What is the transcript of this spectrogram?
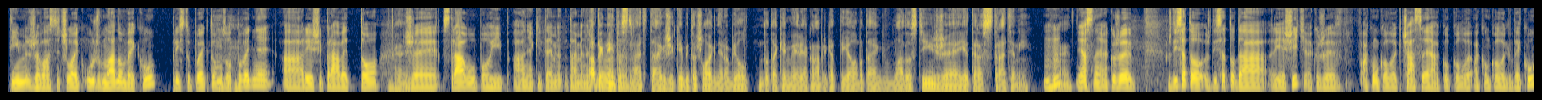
tým, že vlastne človek už v mladom veku pristupuje k tomu zodpovedne a rieši práve to, Hej. že strávu, pohyb a nejaký time, time management. A tak nie je to snáď tak, že keby to človek nerobil do takej miery ako napríklad ty alebo tak v mladosti, že je teraz stratený. Mm-hmm, jasné, akože vždy sa, to, vždy sa to dá riešiť, akože v akomkoľvek čase a akomkoľvek, akomkoľvek veku,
